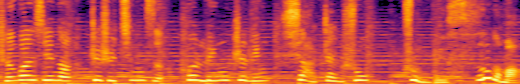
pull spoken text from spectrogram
陈冠希呢，这是亲自和林志玲下战书，准备撕了吗？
